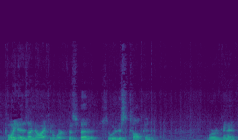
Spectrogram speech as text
the point is I know I can work this better. So we're just talking, working it.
